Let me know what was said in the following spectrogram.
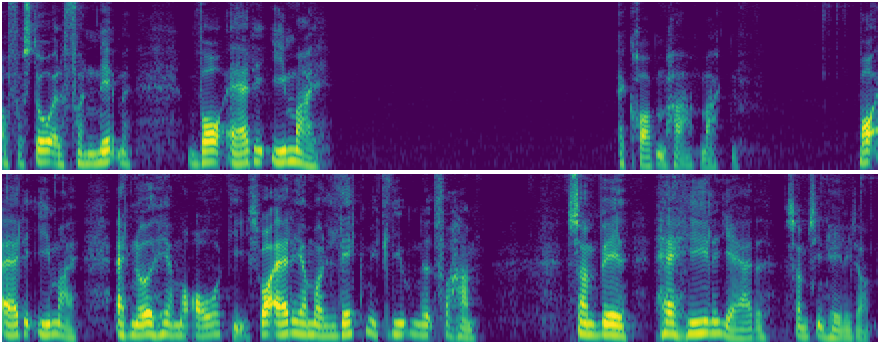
at forstå eller fornemme, hvor er det i mig, at kroppen har magten. Hvor er det i mig, at noget her må overgives? Hvor er det, jeg må lægge mit liv ned for ham, som vil have hele hjertet som sin helligdom?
